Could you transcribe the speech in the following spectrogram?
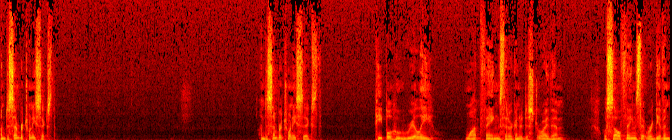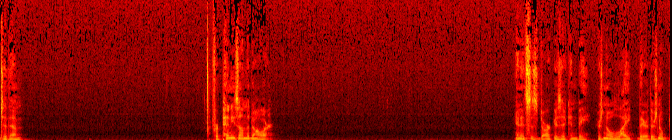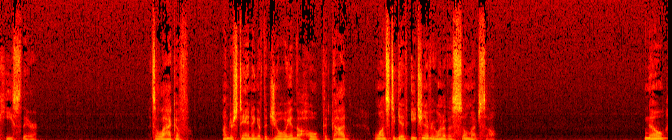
on December 26th. on December 26th, people who really want things that are going to destroy them will sell things that were given to them for pennies on the dollar. And it's as dark as it can be. There's no light there, there's no peace there. It's a lack of understanding of the joy and the hope that God wants to give each and every one of us so much so. No,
